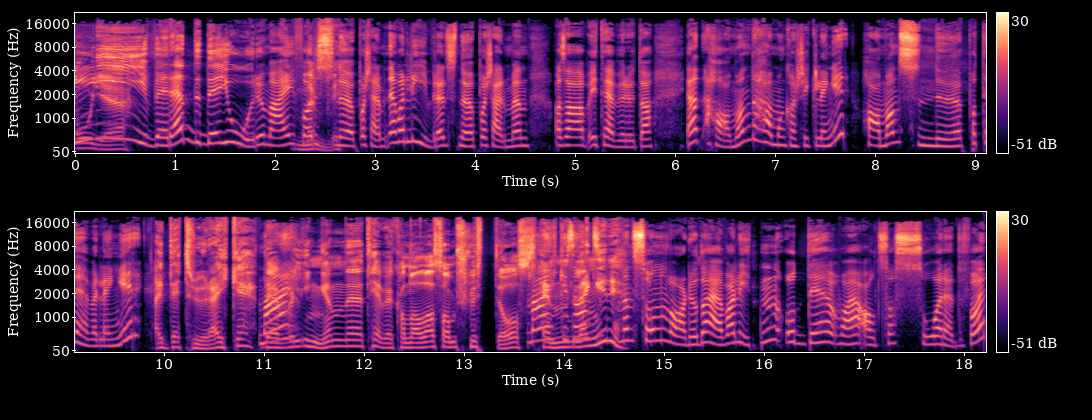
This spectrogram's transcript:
Oh, yeah. livredd det gjorde meg for Nemlig. snø på skjermen. Jeg var livredd snø på skjermen, altså i TV-ruta. Ja, har man det? Har man kanskje ikke lenger? Har man snø på TV lenger? Nei, det tror jeg ikke. Det er vel ingen eh, TV-kanaler som slutter å Nei, sende lenger. Men sånn var det jo da jeg var liten, og det var jeg altså så redd for.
